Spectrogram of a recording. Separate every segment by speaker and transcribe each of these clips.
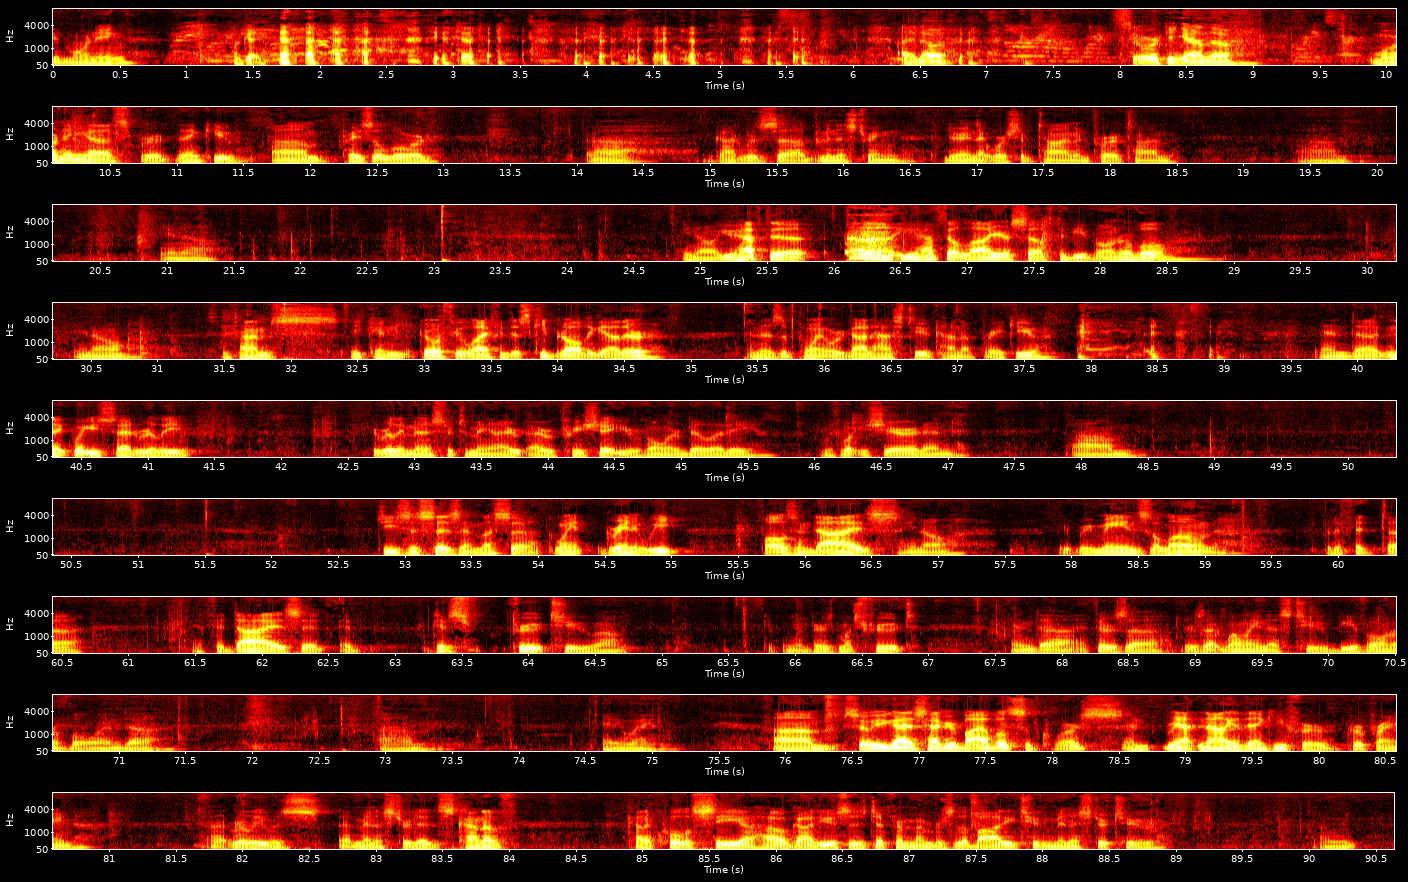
Speaker 1: Good morning. Okay. I know. So working on the morning uh, spirit. Thank you. Um, praise the Lord. Uh, God was uh, ministering during that worship time and prayer time. Um, you know, you know, you have to you have to allow yourself to be vulnerable. You know, sometimes you can go through life and just keep it all together, and there's a point where God has to kind of break you. and uh, Nick, what you said really, it really ministered to me, and I, I appreciate your vulnerability with what you shared, and um, Jesus says, unless a grain of wheat falls and dies, you know, it remains alone. But if it uh, if it dies, it, it gives fruit to uh, you know bears much fruit. And uh, if there's a there's that willingness to be vulnerable and uh, um, anyway. Um, so you guys have your Bibles, of course, and Nalia, thank you for, for praying. That really was administered. It's kind of kind of cool to see uh, how God uses different members of the body to minister to um,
